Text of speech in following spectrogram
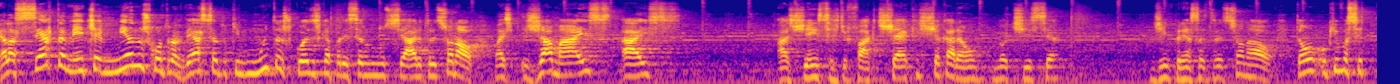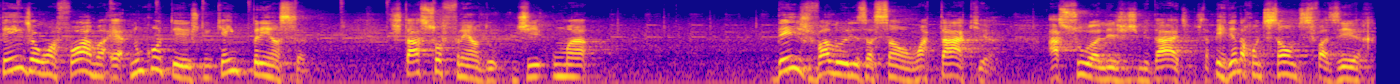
Ela certamente é menos controversa do que muitas coisas que apareceram no noticiário tradicional, mas jamais as agências de fact-check checarão notícia de imprensa tradicional. Então, o que você tem de alguma forma é, num contexto em que a imprensa está sofrendo de uma desvalorização, um ataque à sua legitimidade, está perdendo a condição de se fazer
